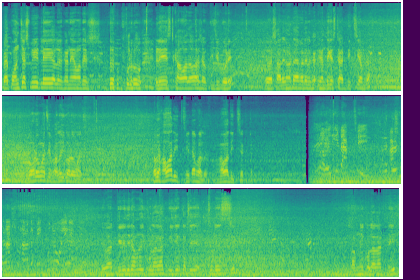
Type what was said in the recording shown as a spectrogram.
প্রায় পঞ্চাশ মিনিট লেগে গেল এখানে আমাদের পুরো রেস্ট খাওয়া দাওয়া সব কিছু করে। এবার সাড়ে নটা এবার এখান থেকে স্টার্ট দিচ্ছি আমরা। গরম আছে ভালোই গরম আছে। তবে হাওয়া দিচ্ছে এটা ভালো। হাওয়া দিচ্ছে একটা। এবার ধীরে ধীরে আমরা ওই কোলাঘাট ব্রিজের কাছে চলে এসেছি। সামনে কোলাঘাট ব্রিজ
